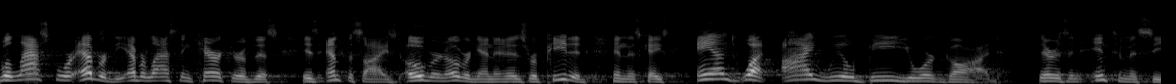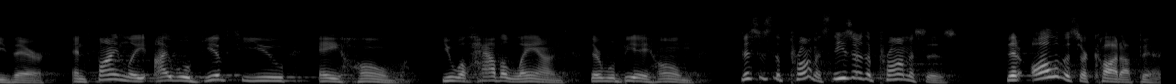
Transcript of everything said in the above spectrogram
will last forever. The everlasting character of this is emphasized over and over again and is repeated in this case. And what? I will be your God. There is an intimacy there. And finally, I will give to you a home. You will have a land. There will be a home. This is the promise. These are the promises that all of us are caught up in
